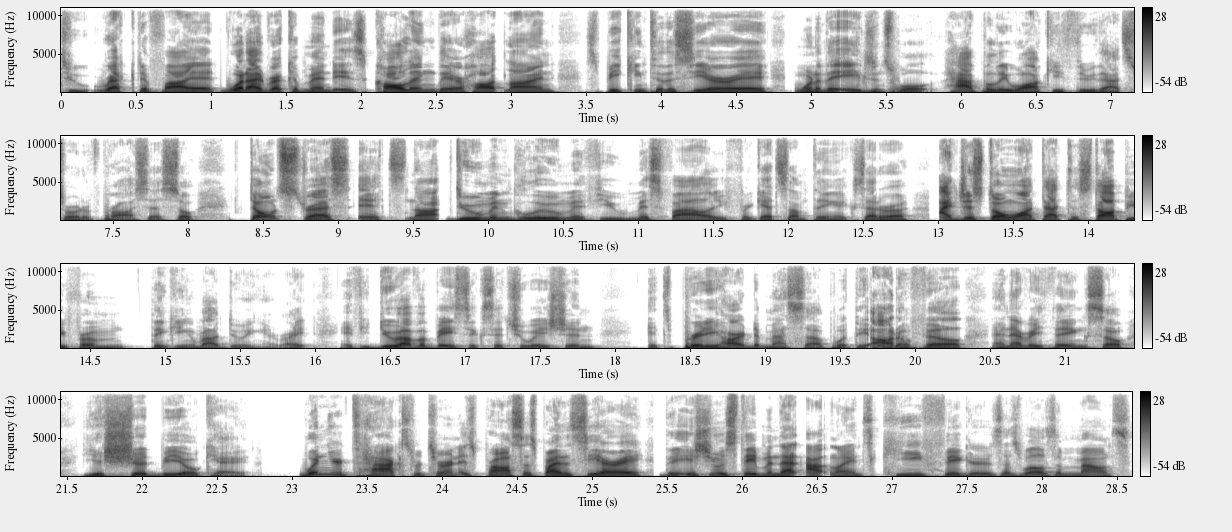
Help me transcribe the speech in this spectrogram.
to rectify it. What I'd recommend is calling their hotline, speaking to the CRA. One of the agents will happily walk you through that sort of process. So don't stress. It's not doom and gloom if you misfile, or you forget something, etc. I just don't want that to stop you from thinking about doing it, right? If you do have a basic situation, it's pretty hard to mess up with the autofill and everything, so you should be okay. When your tax return is processed by the CRA, they issue a statement that outlines key figures as well as amounts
